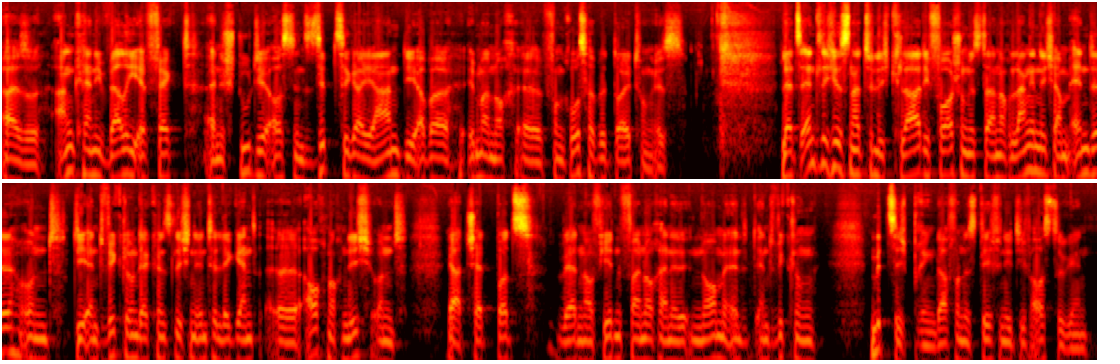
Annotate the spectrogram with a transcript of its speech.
Also Uncanny Valley Effekt, eine Studie aus den 70er Jahren, die aber immer noch äh, von großer Bedeutung ist. Letztendlich ist natürlich klar, die Forschung ist da noch lange nicht am Ende und die Entwicklung der künstlichen Intelligenz äh, auch noch nicht. Und ja, Chatbots werden auf jeden Fall noch eine enorme Ent Entwicklung mit sich bringen. Davon ist definitiv auszugehen.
